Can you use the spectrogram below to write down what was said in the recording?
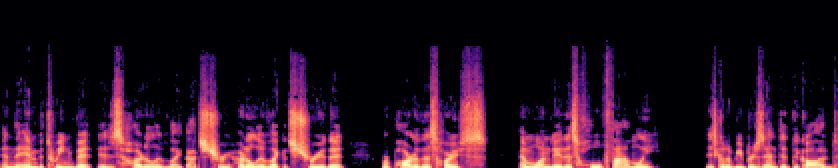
and the in between bit is how to live like that's true. How to live like it's true that we're part of this house, and one day this whole family is going to be presented to God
